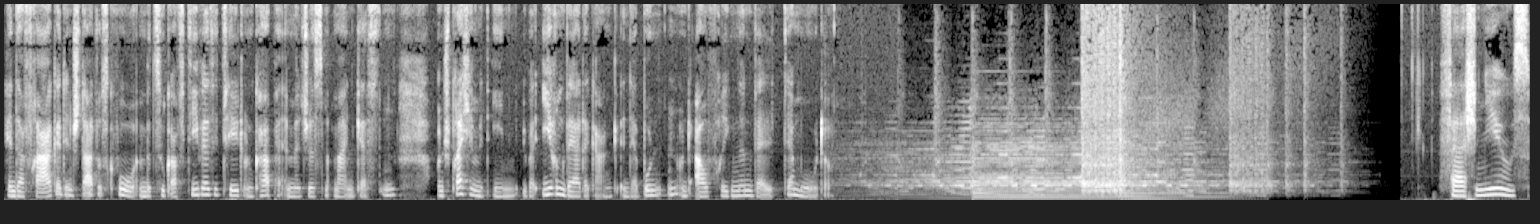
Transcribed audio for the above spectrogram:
hinterfrage den Status quo in Bezug auf Diversität und Körperimages mit meinen Gästen und spreche mit ihnen über ihren Werdegang in der bunten und aufregenden Welt der Mode. Fashion News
